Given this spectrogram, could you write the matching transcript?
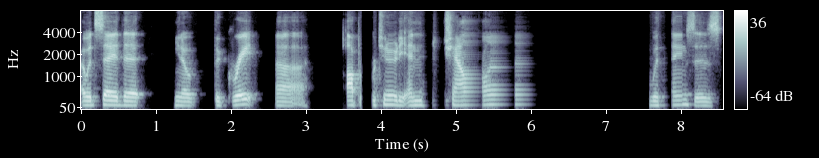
I would say that you know the great uh, opportunity and challenge with things is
